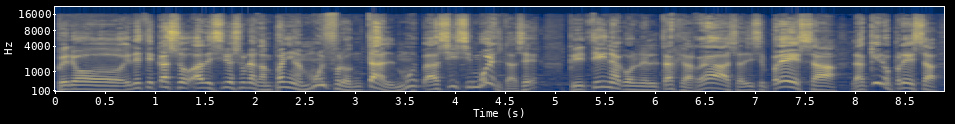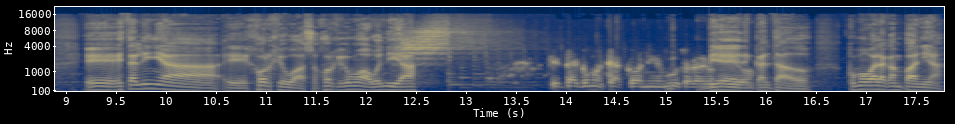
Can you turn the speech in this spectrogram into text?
pero en este caso ha decidido hacer una campaña muy frontal, muy así sin vueltas, ¿eh? Cristina con el traje a raya, dice presa, la quiero presa. Eh, está en línea eh, Jorge Boazo. Jorge, ¿cómo va? Buen día. ¿Qué tal? ¿Cómo estás, Connie? Un gusto hablar Bien, encantado. ¿Cómo va la campaña?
